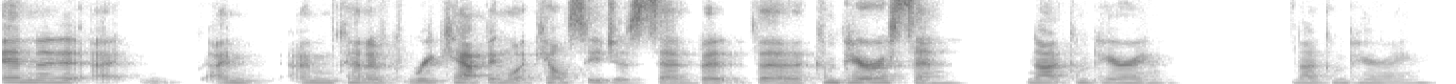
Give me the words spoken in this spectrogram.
and I, I'm I'm kind of recapping what Kelsey just said, but the comparison, not comparing, not comparing.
